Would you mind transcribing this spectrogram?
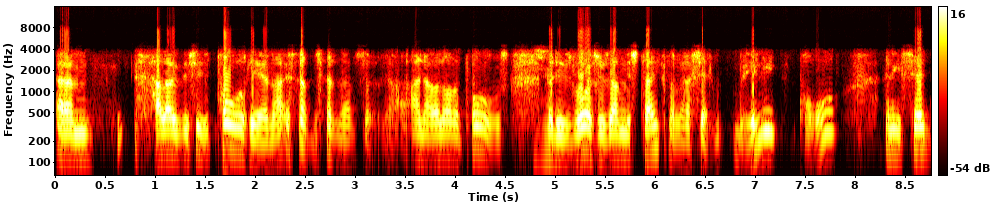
Um, hello, this is Paul here. And I, I know a lot of Pauls, mm-hmm. but his voice was unmistakable. I said, really, Paul? And he said,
